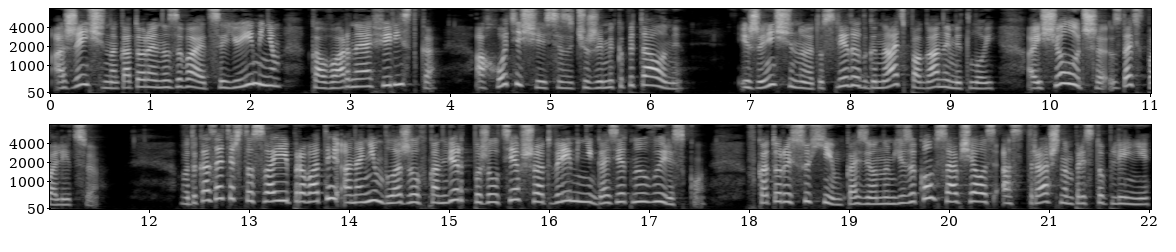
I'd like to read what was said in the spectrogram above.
А женщина, которая называется ее именем, коварная аферистка, охотящаяся за чужими капиталами. И женщину эту следует гнать поганой метлой, а еще лучше сдать в полицию. В доказательство своей правоты аноним вложил в конверт пожелтевшую от времени газетную вырезку, в которой сухим казенным языком сообщалось о страшном преступлении,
